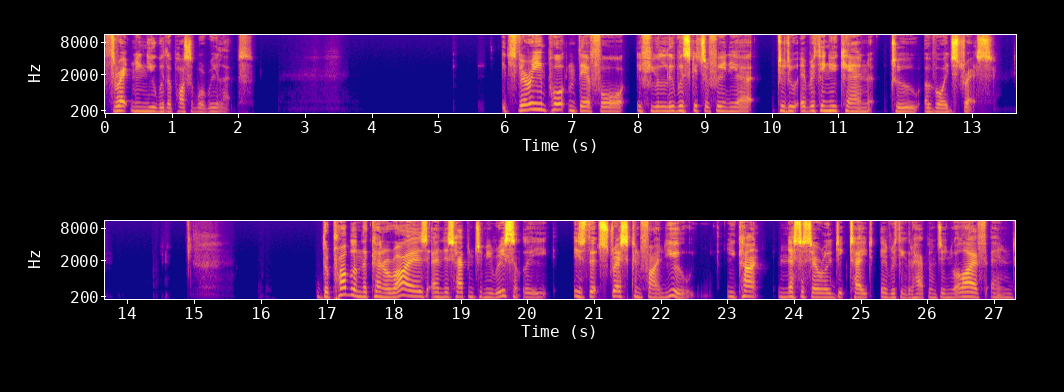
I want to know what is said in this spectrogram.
threatening you with a possible relapse. It's very important, therefore, if you live with schizophrenia, to do everything you can to avoid stress. The problem that can arise, and this happened to me recently, is that stress can find you. You can't necessarily dictate everything that happens in your life, and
